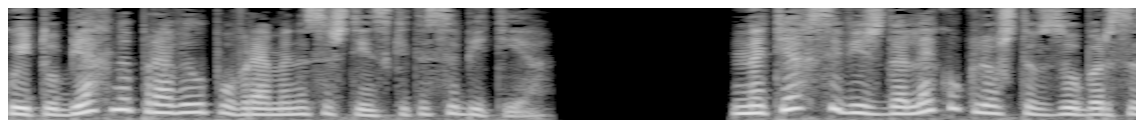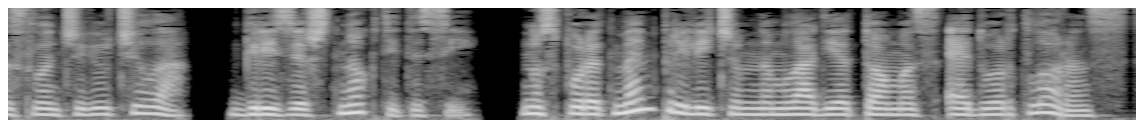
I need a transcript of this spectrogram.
които бях направил по време на същинските събития. На тях се вижда леко клющав зубър със слънчеви очила, гризящ ногтите си, но според мен приличам на младия Томас Едуард Лоренс,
